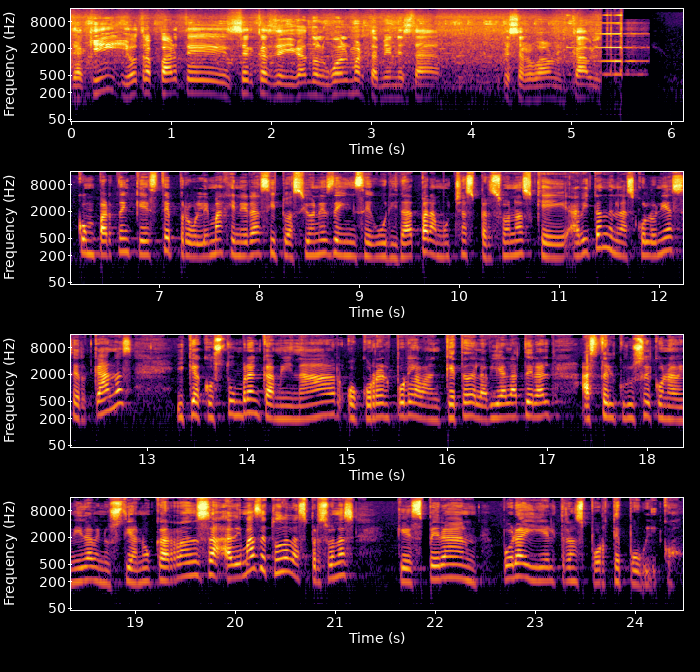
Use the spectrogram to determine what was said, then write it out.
De aquí y otra parte cerca de llegando al Walmart también está que se robaron el cable comparten que este problema genera situaciones de inseguridad para muchas personas que habitan en las colonias cercanas y que acostumbran caminar o correr por la banqueta de la vía lateral hasta el cruce con Avenida Venustiano Carranza, además de todas las personas que esperan por ahí el transporte público.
